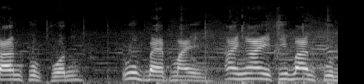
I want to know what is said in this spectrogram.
การฝึกฝนรูปแบบใหม่ให้ง่ายที่บ้านคุณ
